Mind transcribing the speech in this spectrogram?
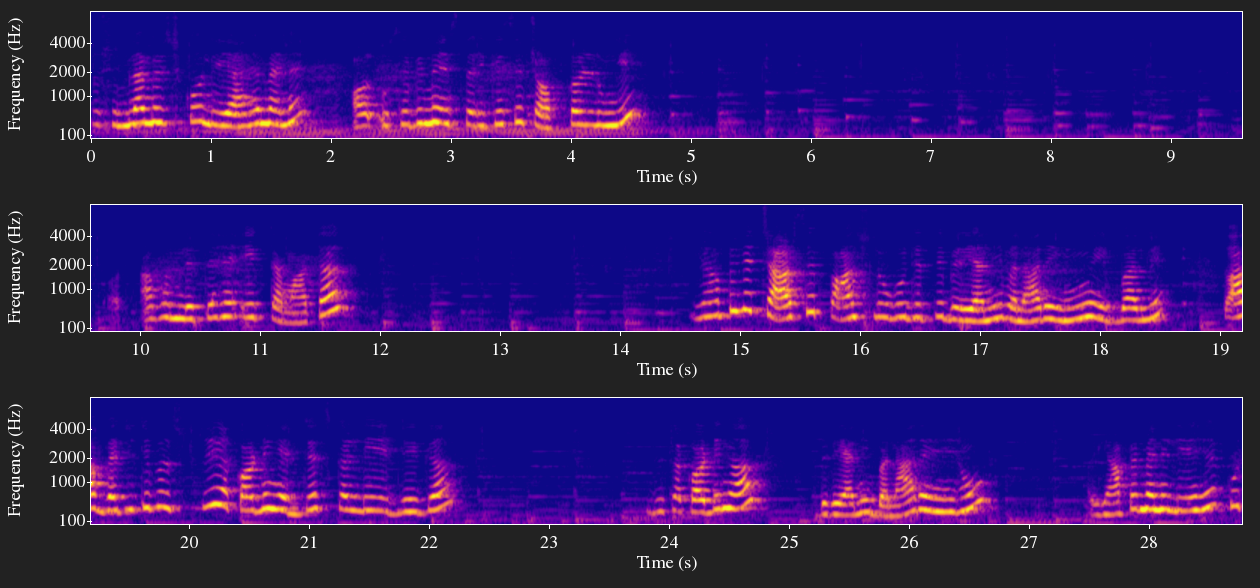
तो शिमला मिर्च को लिया है मैंने और उसे भी मैं इस तरीके से चॉप कर लूँगी। और अब हम लेते हैं एक टमाटर। यहाँ पे मैं चार से पाँच लोगों जितनी बिरयानी बना रही हूँ एक बार में। तो आप वेजिटेबल्स के अकॉर्डिंग एडजस्ट कर लीजिएगा। जिस अकॉर्डिंग आप बिरयानी बना रहे हो। और यहाँ पे मैंने लिए हैं कुछ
